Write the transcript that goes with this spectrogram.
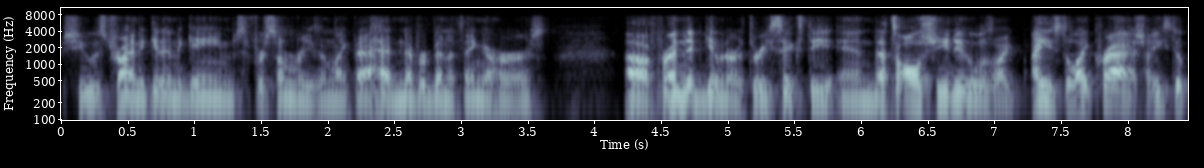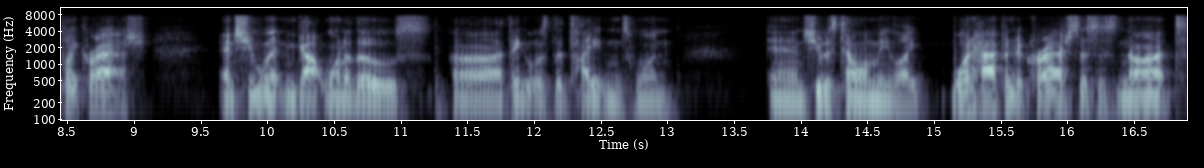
she was trying to get into games for some reason. Like that had never been a thing of hers. Uh, a friend had given her a 360, and that's all she knew was like, I used to like Crash. I used to play Crash, and she went and got one of those. Uh, I think it was the Titans one, and she was telling me like, what happened to Crash? This is not.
